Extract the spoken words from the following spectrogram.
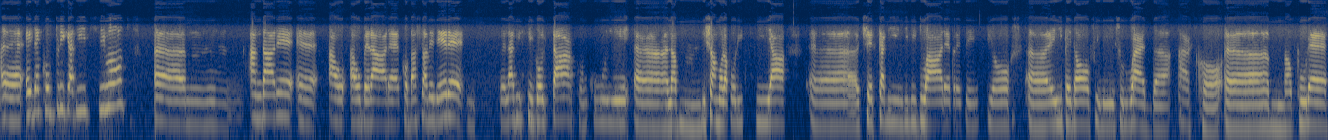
eh, ed è complicatissimo ehm, andare eh, a, a, operare. Ecco, basta vedere eh, la difficoltà con cui eh, la, diciamo, la polizia eh, cerca di individuare per esempio eh, i pedofili sul web, ecco, ehm, oppure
